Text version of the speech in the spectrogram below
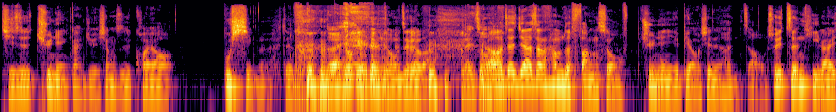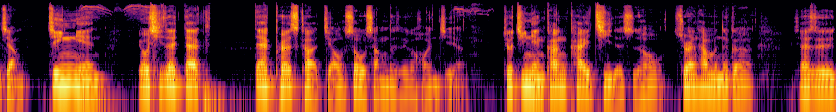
其实去年感觉像是快要不行了，对吧？对，都可以认同这个吧？没错。然后再加上他们的防守去年也表现得很糟，所以整体来讲，今年尤其在 Dak Dak Prescott 脚受伤的这个环节啊，就今年刚开季的时候，虽然他们那个现在是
